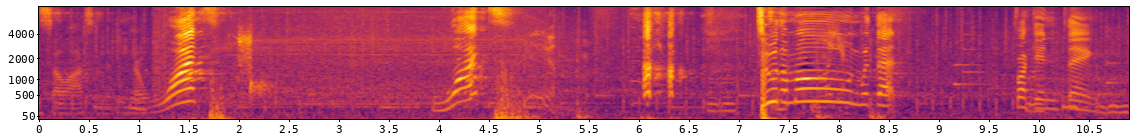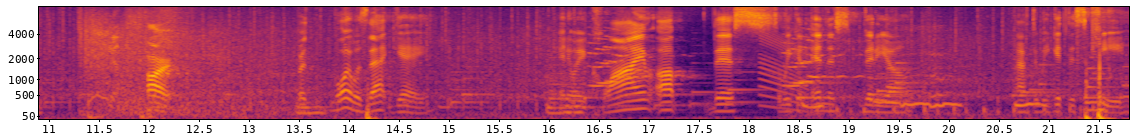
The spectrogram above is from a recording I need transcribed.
so awesome to be here. What? What? to the moon with that fucking thing. Heart. But boy, was that gay. Anyway, climb up this so we can end this video after we get this key.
